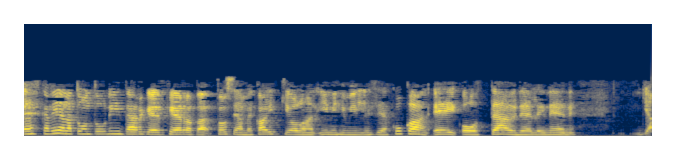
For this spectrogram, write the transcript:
Ehkä vielä tuntuu niin tärkeää kerrata, tosiaan me kaikki ollaan inhimillisiä, kukaan ei ole täydellinen. Ja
